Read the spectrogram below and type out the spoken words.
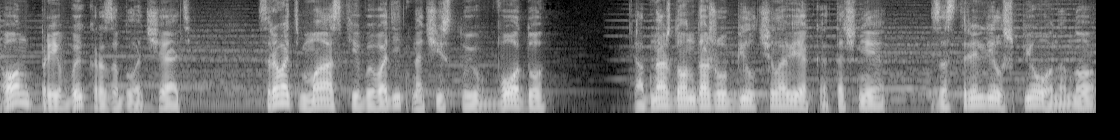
Он привык разоблачать, срывать маски, выводить на чистую воду. Однажды он даже убил человека, точнее, застрелил шпиона, но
